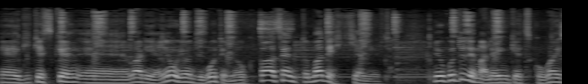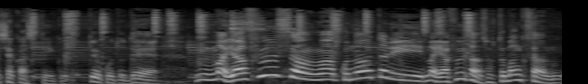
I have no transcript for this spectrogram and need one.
えー、議決権、えー、割合を45.6%まで引き上げると。いうことで、まあ、連結子会社化していくということで、うん、まあ、ヤフーさんはこの辺り、まあ、ヤフーさん、ソフトバンクさん、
